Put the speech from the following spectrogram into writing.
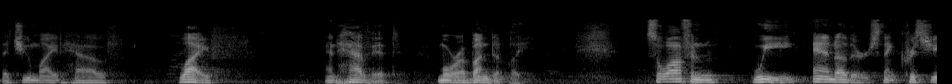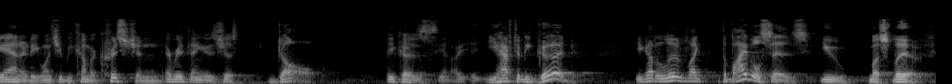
that you might have life and have it more abundantly. So often we and others think Christianity, once you become a Christian, everything is just dull because, you know, you have to be good. You gotta live like the Bible says you must live.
